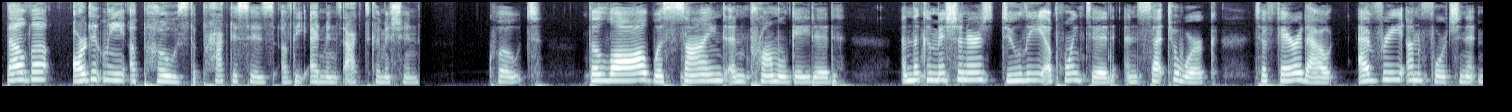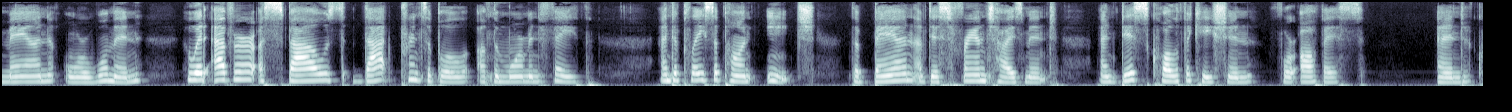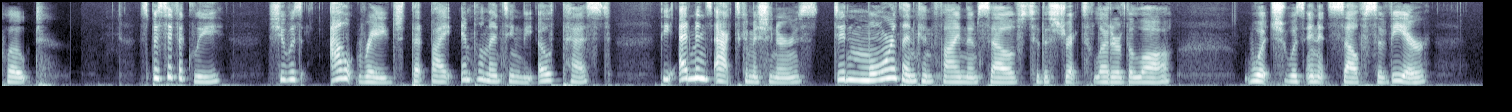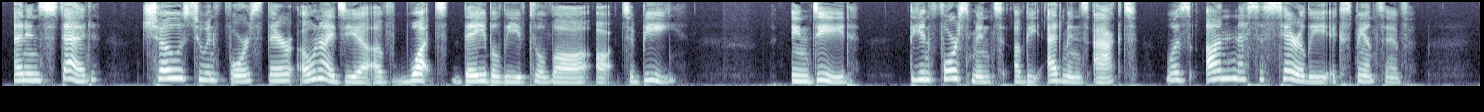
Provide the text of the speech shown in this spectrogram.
Belva ardently opposed the practices of the Edmunds Act Commission. Quote, the law was signed and promulgated, and the commissioners duly appointed and set to work to ferret out every unfortunate man or woman who had ever espoused that principle of the Mormon faith, and to place upon each the ban of disfranchisement and disqualification for office. Specifically, she was outraged that by implementing the oath test, the Edmunds Act commissioners did more than confine themselves to the strict letter of the law, which was in itself severe, and instead chose to enforce their own idea of what they believed the law ought to be. Indeed, the enforcement of the Edmunds Act was unnecessarily expansive,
